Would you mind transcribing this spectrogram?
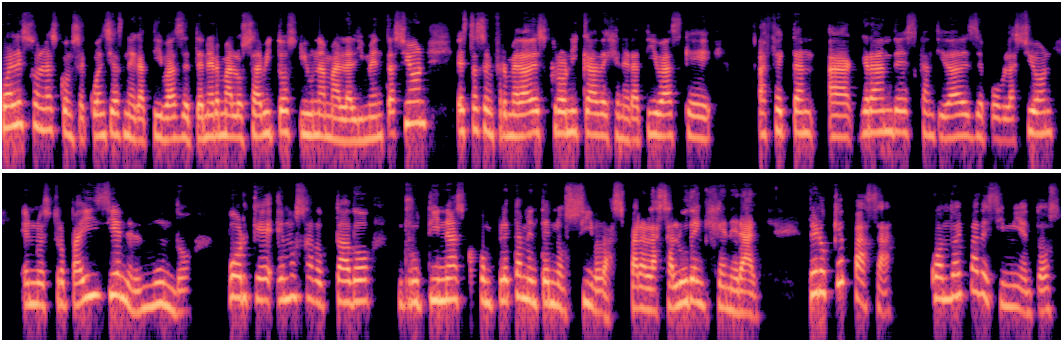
cuáles son las consecuencias negativas de tener malos hábitos y una mala alimentación, estas enfermedades crónicas degenerativas que afectan a grandes cantidades de población en nuestro país y en el mundo, porque hemos adoptado rutinas completamente nocivas para la salud en general. Pero ¿qué pasa cuando hay padecimientos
